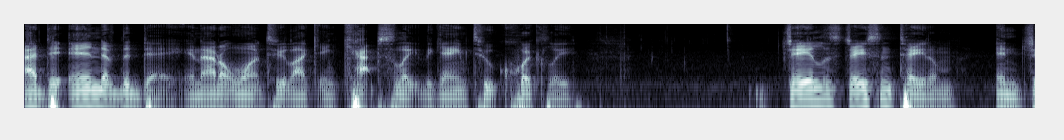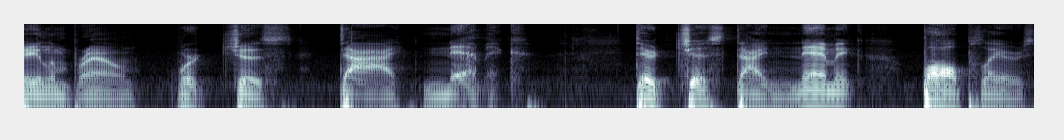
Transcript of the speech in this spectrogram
at the end of the day, and I don't want to like encapsulate the game too quickly. Jaylen, Jayson Tatum and Jaylen Brown were just dynamic. They're just dynamic ball players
